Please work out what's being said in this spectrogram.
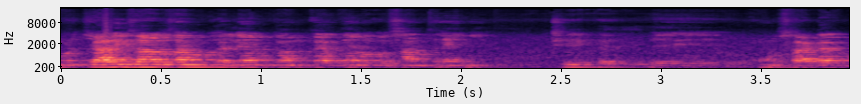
ਹੁਣ 40 ਸਾਲ ਸਾਨੂੰ ਕੱਲਿਆਂ ਨੂੰ ਕੰਮ ਕਰਦਿਆਂ ਨੂੰ ਬਸੰਤ ਹੈ ਨਹੀਂ। ਠੀਕ ਹੈ ਜੀ। ਤੇ ਹੁਣ ਸਾਡਾ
